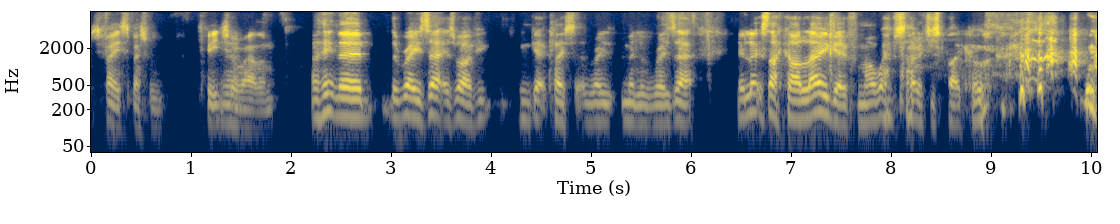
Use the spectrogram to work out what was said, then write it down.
it's a very special feature Yeah. about them. I think the the rosette as well. If you can get close to the ro- middle of the rosette, it looks like our logo from our website, which is quite cool. Is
